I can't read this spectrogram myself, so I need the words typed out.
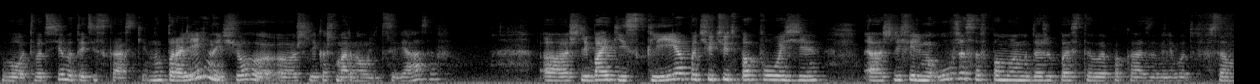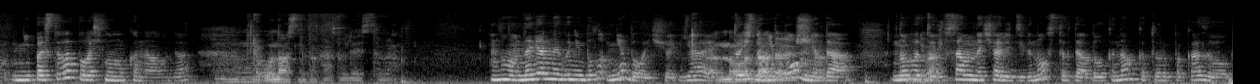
Вот, вот все вот эти сказки. Ну, параллельно еще э, шли «Кошмар на улице Вязов», э, шли байки из склепа чуть-чуть попозже, э, шли фильмы ужасов, по-моему, даже по СТВ показывали. Вот в сам... Не по СТВ, а по восьмому каналу, да? У нас не показывали СТВ. Ну, наверное, его не было, не было еще. Я Ну, точно да, не дальше. помню, да. Но Ну, вот неважно. в самом начале 90-х, да, был канал, который показывал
